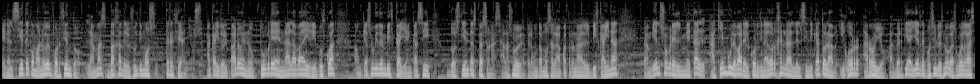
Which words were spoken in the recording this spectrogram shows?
en el 7,9%, la más baja de los últimos 13 años. Ha caído el paro en octubre en Álava y Guipúzcoa, aunque ha subido en Vizcaya en casi 200 personas. A las 9 preguntamos a la patronal vizcaína también sobre el metal, aquí en Boulevard, el coordinador general del sindicato Lab, Igor Arroyo, advertía ayer de posibles nuevas huelgas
